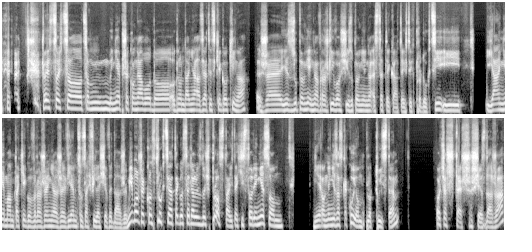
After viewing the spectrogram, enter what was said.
to jest coś, co, co mnie przekonało do oglądania azjatyckiego kina, że jest zupełnie inna wrażliwość i zupełnie inna estetyka tych, tych produkcji i ja nie mam takiego wrażenia, że wiem, co za chwilę się wydarzy. Mimo, że konstrukcja tego serialu jest dość prosta i te historie nie są, nie, one nie zaskakują plot twistem, chociaż też się zdarza,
